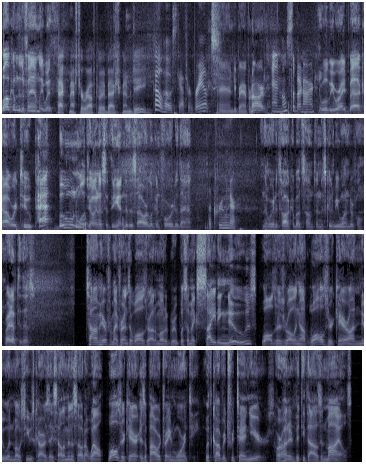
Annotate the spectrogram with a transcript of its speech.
Welcome to the family with Hackmaster Ralph W. Basham, MD. Co-host Catherine Brandt. Andy Brandt Bernard. And Melissa Bernard. We'll be right back. Hour two. Pat Boone will join us at the end of this hour. Looking forward to that. The crooner. And then we're going to talk about something. It's going to be wonderful. Right after this. Tom here from my friends at Walser Automotive Group with some exciting news. Walser's rolling out Walser Care on new and most used cars they sell in Minnesota. Well, Walser Care is a powertrain warranty with coverage for 10 years or 150,000 miles.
